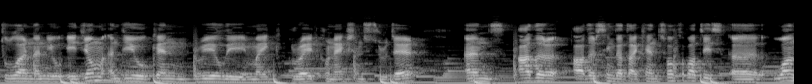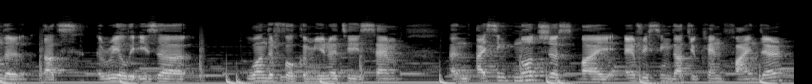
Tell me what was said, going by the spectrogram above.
to learn a new idiom, and you can really make great connections through there and other other thing that I can talk about is uh, Wonder. That's really is a wonderful community. Sam and I think not just by everything that you can find there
